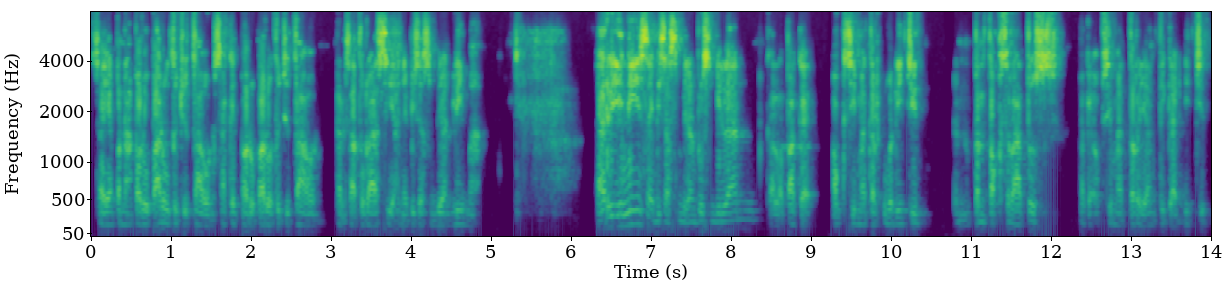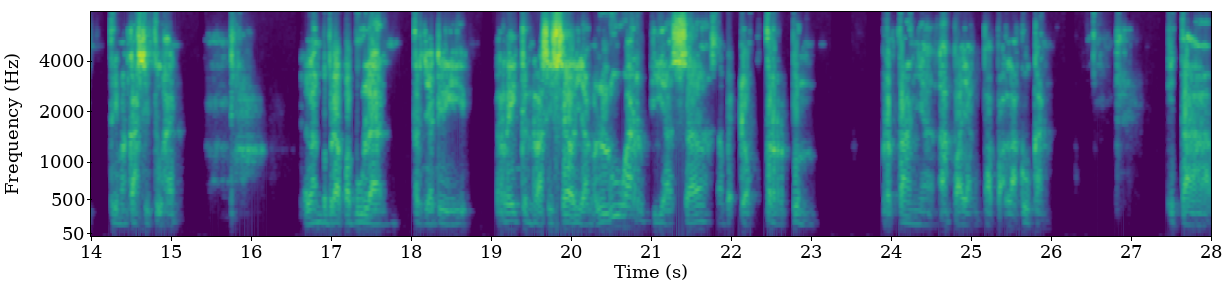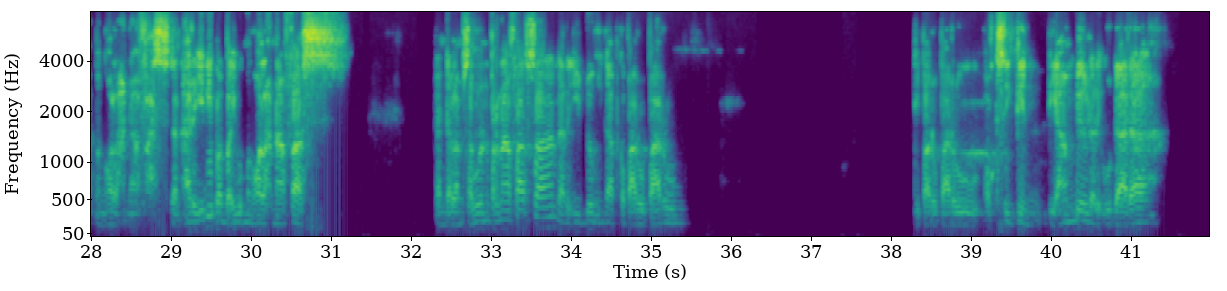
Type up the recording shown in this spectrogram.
saya pernah paru-paru tujuh tahun, sakit paru-paru tujuh tahun, dan saturasi hanya bisa 95. Hari ini saya bisa 99 kalau pakai oximeter dua digit, dan pentok 100 pakai oximeter yang tiga digit. Terima kasih Tuhan. Dalam beberapa bulan terjadi regenerasi sel yang luar biasa, sampai dokter pun bertanya apa yang Bapak lakukan kita mengolah nafas. Dan hari ini Bapak Ibu mengolah nafas. Dan dalam saluran pernafasan dari hidung hingga ke paru-paru, di paru-paru oksigen diambil dari udara,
